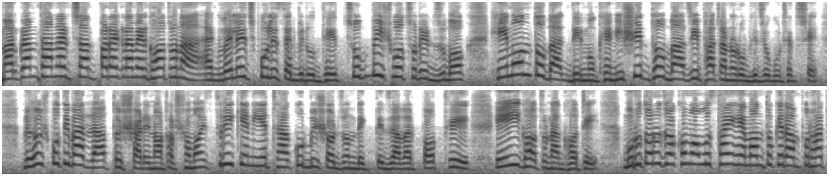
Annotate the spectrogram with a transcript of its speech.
মারগ্রাম থানার চাঁদপাড়া গ্রামের ঘটনা। এক ভিলেজ পুলিশের বিরুদ্ধে চব্বিশ বছরের যুবক হেমন্ত বাগদির মুখে নিষিদ্ধ বাজি ফাটানোর অভিযোগ উঠেছে। বৃহস্পতিবার রাত সাড়ে নটার সময় স্ত্রীকে নিয়ে ঠাকুর বিসর্জন দেখতে যাওয়ার পথে এই ঘটনা ঘটে। গুরুতর জখম অবস্থায় হেমন্তকে রামপুরহাট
